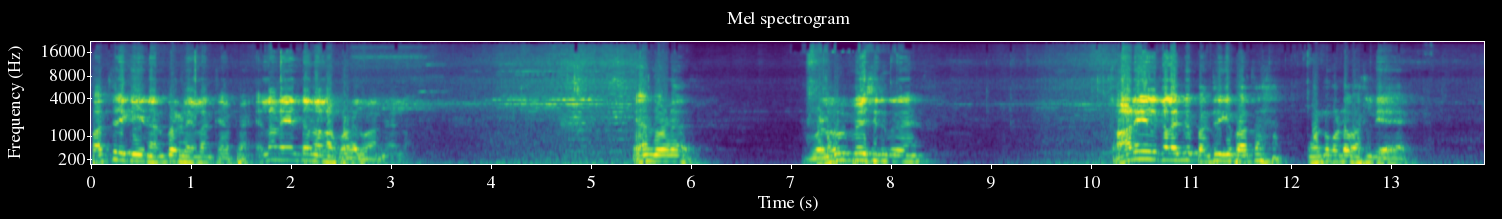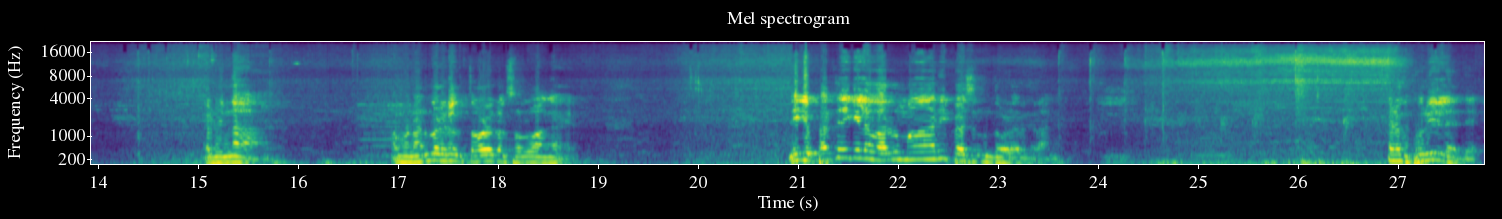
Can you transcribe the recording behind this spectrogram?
பத்திரிகை நண்பர்களை எல்லாம் கேட்பேன். எல்லாம் என்கிட்ட நல்லா பழகுவாங்க எல்லாம். ஏந்தோட இவ்வளவு பேசியிருக்கிறேன். காலையில் கிளம்பி பத்திரிக்கை பார்த்தா ஒன்று கூட வரலையே. அப்படின்னா நம்ம நண்பர்கள் தோழர்கள் சொல்லுவாங்க நீங்க பத்திரிக்கையில வர்ற மாதிரி பேசணும் தோழருங்கிறாங்க எனக்கு புரியல அது.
